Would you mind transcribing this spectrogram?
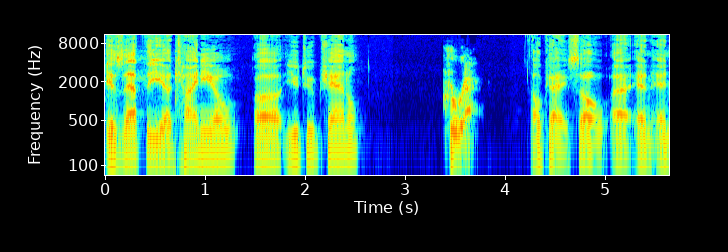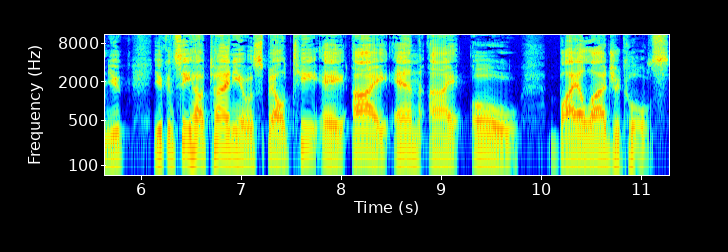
is that the uh, Tainio uh, YouTube channel? Correct. Okay, so uh, and and you you can see how Tainio is spelled T A I N I O Biologicals.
